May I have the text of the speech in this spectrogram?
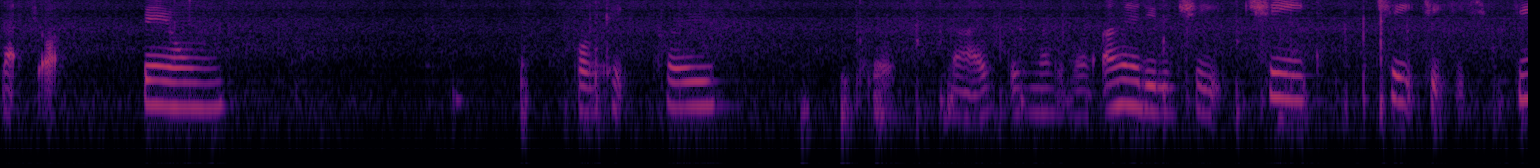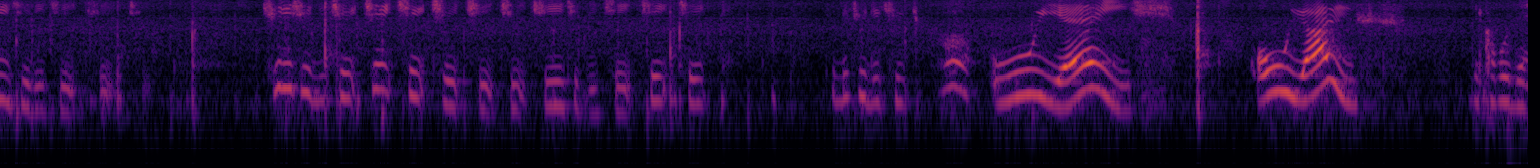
that shot. Boom. For the kick. Nice, there's another one. I'm gonna do the cheat. Cheat, cheat, cheat, cheat, cheat, cheat, cheat, cheat, cheat. Cheat, cheat, cheat, cheat, cheat, cheat, cheat, cheat, cheat, cheat, cheat, cheat, cheat. Cheat, cheat, cheat. Oh yes. Oh yes. There's a couple there.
